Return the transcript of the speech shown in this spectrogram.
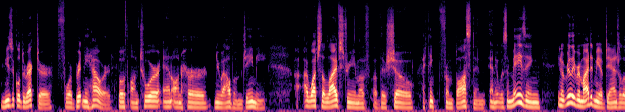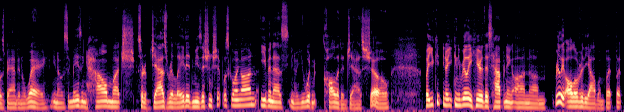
musical director for Brittany Howard, both on tour and on her new album, Jaime. I- watched the live stream of, of their show, I think from Boston, and it was amazing. You know, it really reminded me of D'Angelo's band in a way. You know, it was amazing how much sort of jazz related musicianship was going on, even as, you know, you wouldn't call it a jazz show. But you can, you know, you can really hear this happening on um, really all over the album. But, but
